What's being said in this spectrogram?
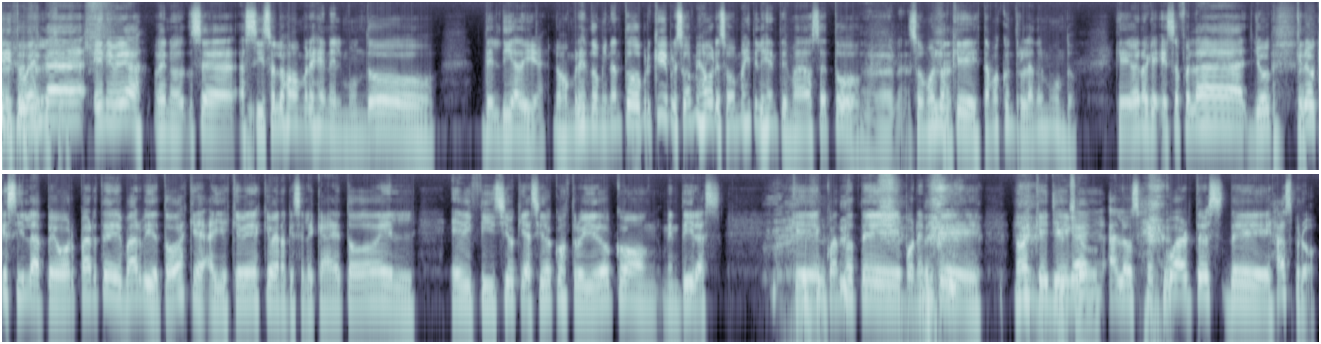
así. Tú ves la NBA. Bueno, o sea, así son los hombres en el mundo del día a día. Los hombres dominan todo. ¿Por qué? Porque somos mejores, somos más inteligentes, más, o sea, todo. No, no. Somos los que estamos controlando el mundo. Que bueno, que esa fue la. Yo creo que sí, la peor parte de Barbie de todas, que ahí es que ves que bueno, que se le cae todo el edificio que ha sido construido con mentiras. Que es cuando te ponen que. No, es que llegan a los headquarters de Hasbro.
